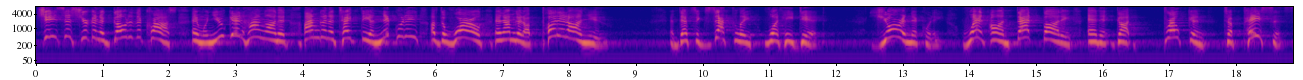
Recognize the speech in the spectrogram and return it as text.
Jesus, you're going to go to the cross, and when you get hung on it, I'm going to take the iniquity of the world and I'm going to put it on you. And that's exactly what he did. Your iniquity went on that body and it got broken to pieces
